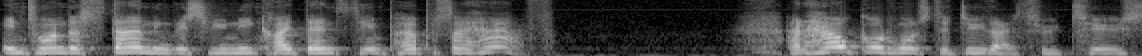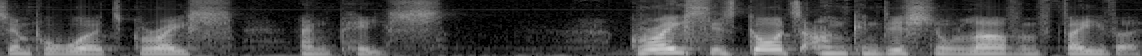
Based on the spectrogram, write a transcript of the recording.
into understanding this unique identity and purpose I have? And how God wants to do that through two simple words grace and peace. Grace is God's unconditional love and favor,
